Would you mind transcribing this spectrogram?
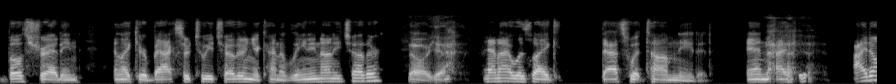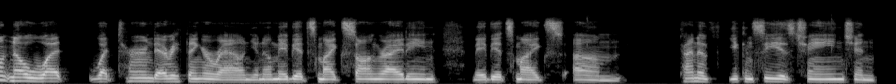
both shredding, and like your backs are to each other, and you're kind of leaning on each other. Oh yeah. And I was like, that's what Tom needed. And I, I don't know what what turned everything around. You know, maybe it's Mike's songwriting, maybe it's Mike's um, kind of. You can see his change in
